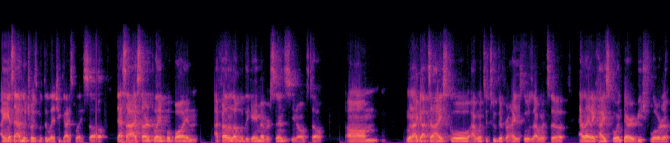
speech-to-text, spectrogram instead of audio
I guess I have no choice but to let you guys play." So that's how I started playing football, and I fell in love with the game ever since. You know, so um, when I got to high school, I went to two different high schools. I went to Atlantic High School in Delray Beach, Florida,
